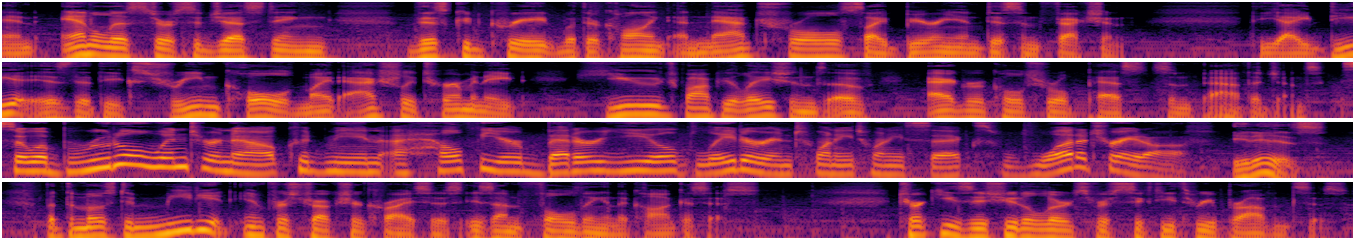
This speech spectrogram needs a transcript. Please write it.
And analysts are suggesting this could create what they're calling a natural Siberian disinfection. The idea is that the extreme cold might actually terminate huge populations of agricultural pests and pathogens. So a brutal winter now could mean a healthier, better yield later in 2026. What a trade-off. It is. But the most immediate infrastructure crisis is unfolding in the Caucasus. Turkey's issued alerts for 63 provinces,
